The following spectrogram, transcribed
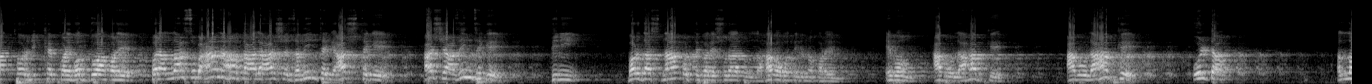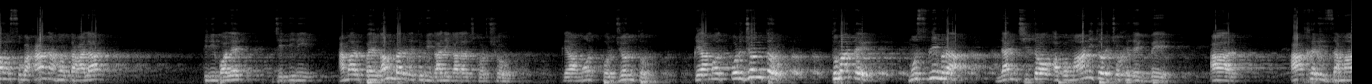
পাথর নিক্ষেপ করে, বদুয়া করে। ফলে আল্লাহ তাআলা আরশে জমিন থেকে, আরশ থেকে, আরশে আজিম থেকে তিনি বরদাস্ত না করতে পারে সূরাতুল লাহাব অবতীর্ণ করেন এবং আবু লাহাবকে আবু লাহাবকে উল্টা আল্লাহ তাআলা তিনি বলেন যে তিনি আমার পয়গম্বরকে তুমি গালিগালাজ করছ। কেয়ামত পর্যন্ত কেয়ামত পর্যন্ত তোমাকে মুসলিমরা লাঞ্ছিত, অপমানিতর চোখে দেখবে। আর আখেরি জামা,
